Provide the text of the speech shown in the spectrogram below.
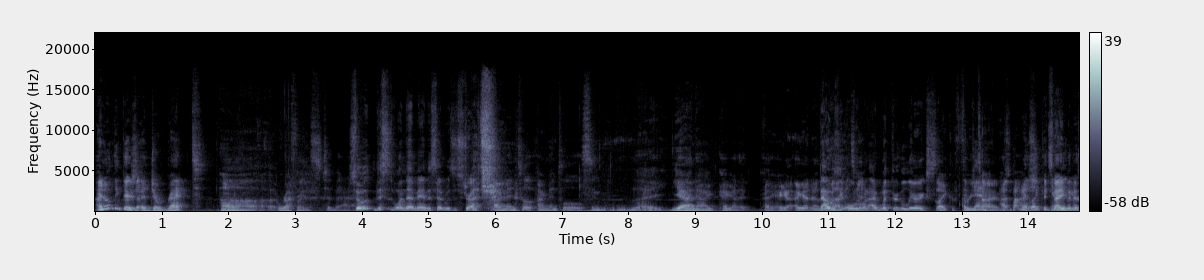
I don't think there's a direct uh, reference to that. So this is one that Amanda said was a stretch. our mental, our mental, sim- uh, yeah, no, I, I got it. I, I got, I got nothing. That was Uh, the it's only one. I went through the lyrics like three Again, times. I, but I like it's not even a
